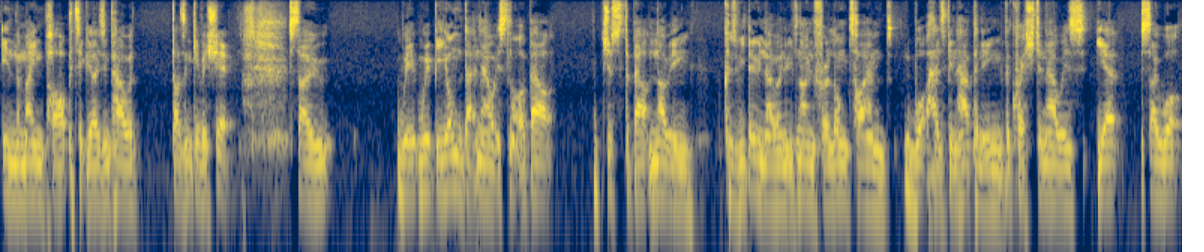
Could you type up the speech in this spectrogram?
in the main part, particularly those in power, doesn't give a shit. So we're we're beyond that now. It's not about just about knowing because we do know and we've known for a long time what has been happening. The question now is, yeah, so what?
